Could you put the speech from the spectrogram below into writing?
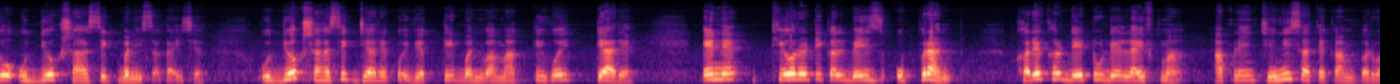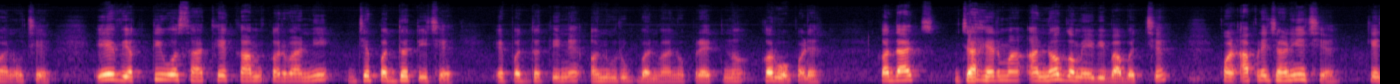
તો ઉદ્યોગ સાહસિક બની શકાય છે. ઉદ્યોગ સાહસિક જ્યારે કોઈ વ્યક્તિ બનવા માગતી હોય ત્યારે એને થિયોરેટિકલ બેઝ ઉપરાંત ખરેખર ડે ટુ ડે લાઈફમાં આપણે જેની સાથે કામ કરવાનું છે, એ વ્યક્તિઓ સાથે કામ કરવાની જે પદ્ધતિ છે, એ પદ્ધતિને અનુરૂપ બનવાનો પ્રયત્ન કરવો પડે. કદાચ જાહેરમાં આ ન ગમે એવી બાબત છે, પણ આપણે જાણીએ છીએ કે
